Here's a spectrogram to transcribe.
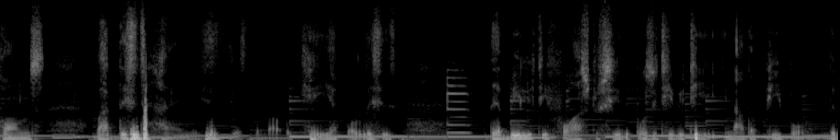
thorns, but this time it's just about the Kei apple. This is the ability for us to see the positivity in other people, the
